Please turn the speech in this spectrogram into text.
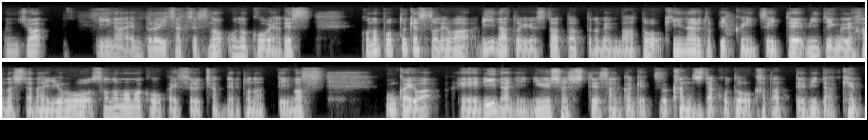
こんにちは。リーナエンプロイーサクセスの小野光也です。このポッドキャストでは、リーナというスタートアップのメンバーと気になるトピックについてミーティングで話した内容をそのまま公開するチャンネルとなっています。今回は、えーリーナーに入社して3ヶ月感じたことを語ってみた件、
